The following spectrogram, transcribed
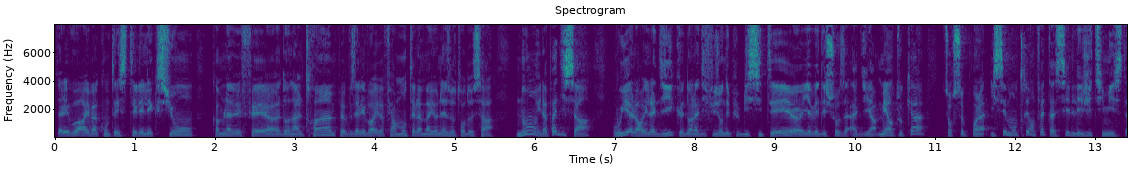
vous allez voir, il va contester l'élection comme l'avait fait euh, Donald Trump. Vous allez voir, il va faire monter la mayonnaise autour de ça. Non, il n'a pas dit ça. Oui, alors il a dit que dans la diffusion des publicités, euh, il y avait des choses à dire. Mais en tout cas, sur ce point-là, il s'est montré en fait assez légitimiste.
